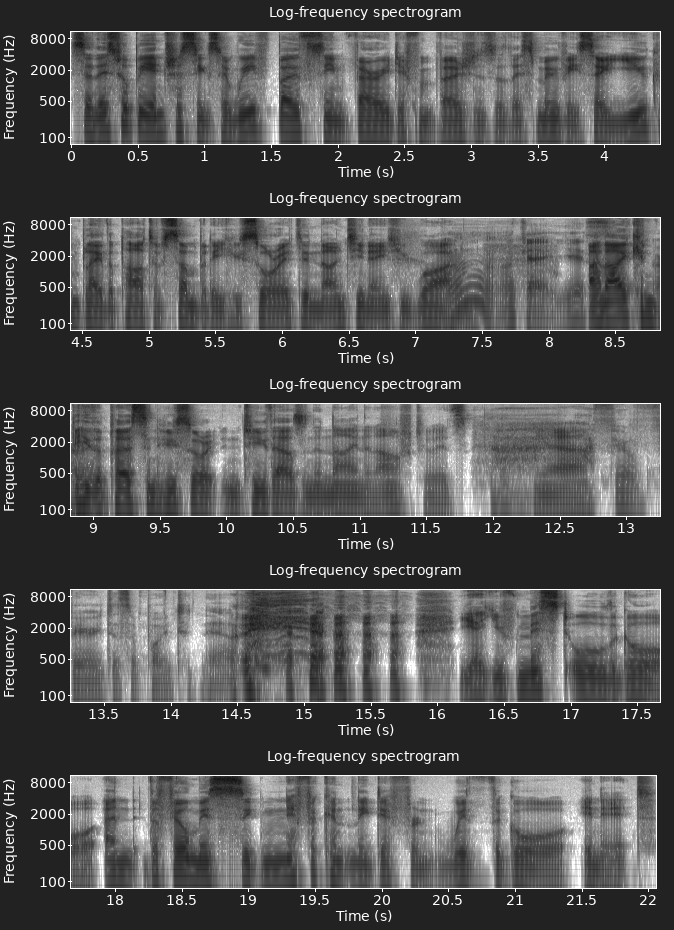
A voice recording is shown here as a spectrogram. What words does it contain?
So this will be interesting. So we've both seen very different versions of this movie. So you can play the part of somebody who saw it in 1981. Oh, okay. Yes. And I can be the person who saw it in 2009 and afterwards. Ah, yeah. I feel very disappointed now. yeah, you've missed all the gore. And the film is significantly different with the gore in it,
